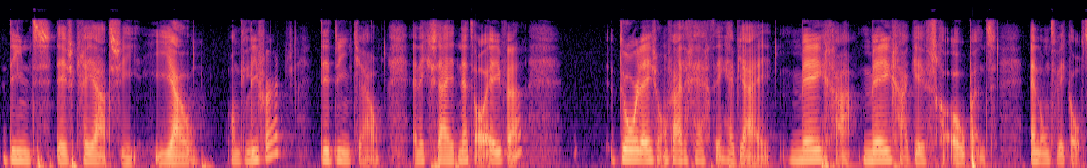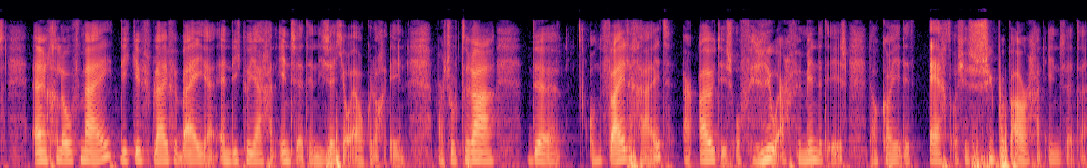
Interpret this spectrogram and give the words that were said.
dient deze creatie jou? Want lieverd, dit dient jou. En ik zei het net al even. Door deze onveilige hechting heb jij mega, mega gifts geopend en ontwikkeld. En geloof mij, die gifts blijven bij je. En die kun jij gaan inzetten. En die zet je al elke dag in. Maar zodra de onveiligheid eruit is of heel erg verminderd is, dan kan je dit echt als je superpower gaan inzetten.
